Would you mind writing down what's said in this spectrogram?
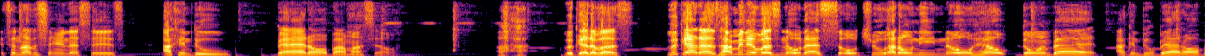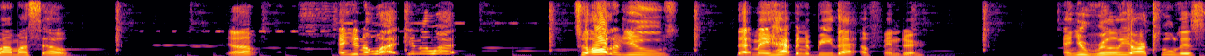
It's another saying that says, I can do bad all by myself. Look at us. Look at us. How many of us know that's so true? I don't need no help doing bad. I can do bad all by myself. Yep. And you know what? You know what? To all of you that may happen to be that offender, and you really are clueless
